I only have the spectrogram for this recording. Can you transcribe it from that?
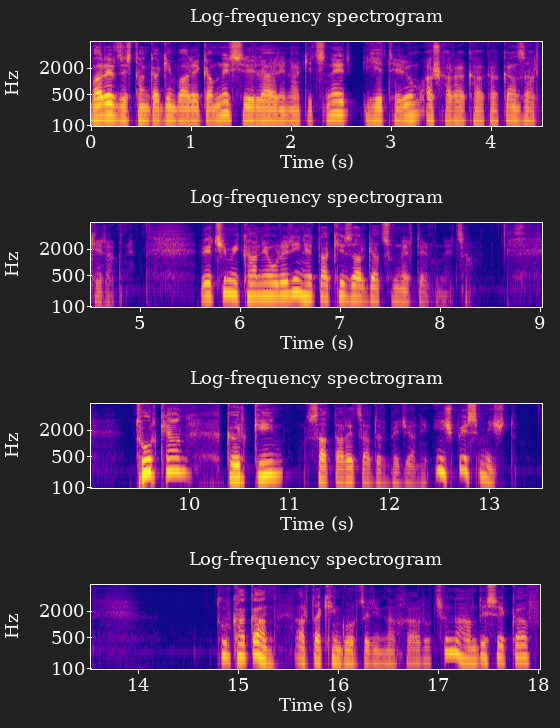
Բարև ձեզ թանկագին բարեկամներ, սիրելի հայրենակիցներ, եթերում աշխարհակահաղական զարգերակն է։ Վերջի մի քանի օրերին հետաքի զարգացումներ տեղ ունեցան։ Թուրքիան կրկին սատարեց Ադրբեջանին, ինչպես միշտ։ Թուրքական արտաքին գործերի նախարարությունը հանդես եկավ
